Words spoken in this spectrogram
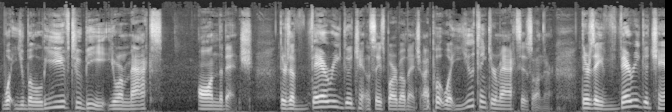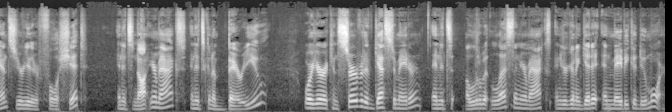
what you believe to be your max on the bench, there's a very good chance, let's say it's barbell bench, I put what you think your max is on there. There's a very good chance you're either full of shit and it's not your max and it's going to bury you, or you're a conservative guesstimator and it's a little bit less than your max and you're going to get it and maybe could do more.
